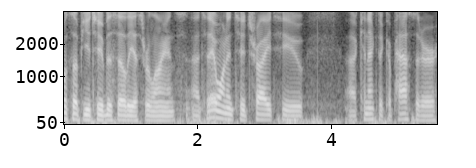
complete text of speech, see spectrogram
What's up YouTube, this is LDS Reliance. Uh, today I wanted to try to uh, connect a capacitor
